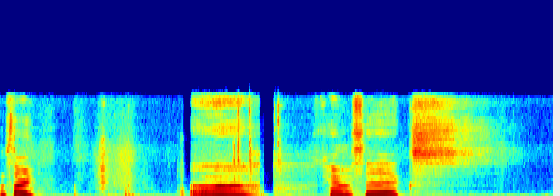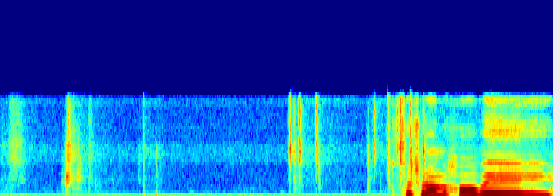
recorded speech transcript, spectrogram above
I'm sorry. Uh, camera 6. Search around the hallway.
